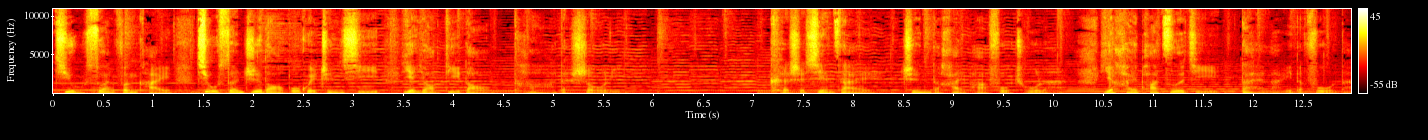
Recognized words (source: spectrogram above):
就算分开，就算知道不会珍惜，也要递到他的手里。可是现在真的害怕付出了，也害怕自己带来的负担。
